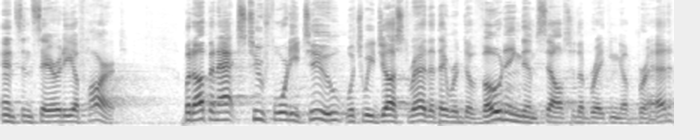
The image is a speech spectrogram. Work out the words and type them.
and sincerity of heart. But up in Acts 2:42, which we just read that they were devoting themselves to the breaking of bread,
